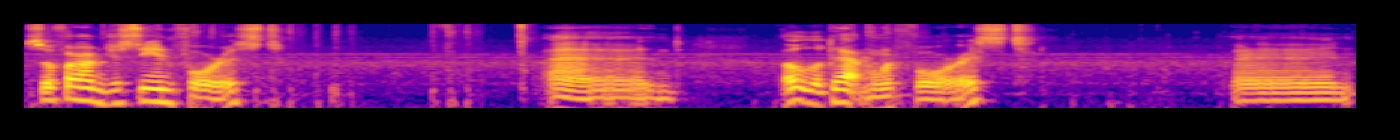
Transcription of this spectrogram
So far, I'm just seeing forest. And, oh, look at that, more forest. And,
